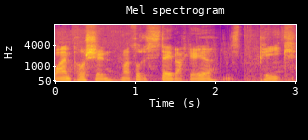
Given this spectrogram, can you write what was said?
Why I'm pushing. Might as well just stay back here. Just peek.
